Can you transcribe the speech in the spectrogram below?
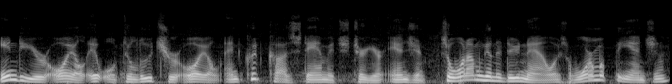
into your oil, it will dilute your oil and could cause damage to your engine. So what I'm going to do now is warm up the engine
